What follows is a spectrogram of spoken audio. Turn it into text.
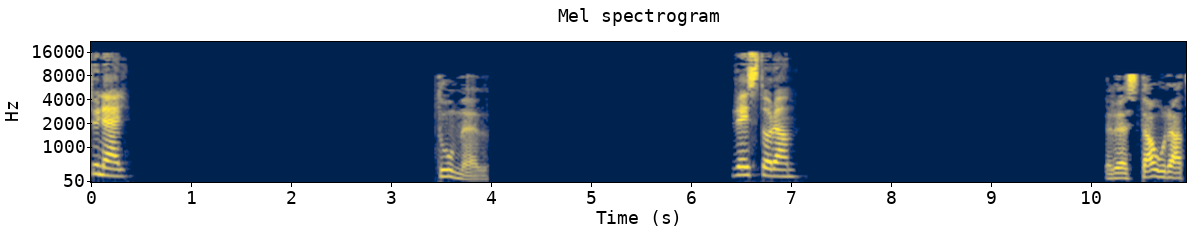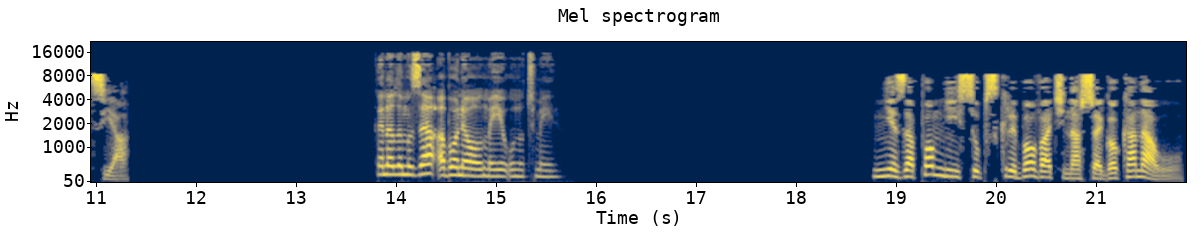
Tünel. Tunel. Restoran. Restauracja. Kanalımıza abone olmayı unutmayın. Nie zapomnij subskrybować naszego kanału.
